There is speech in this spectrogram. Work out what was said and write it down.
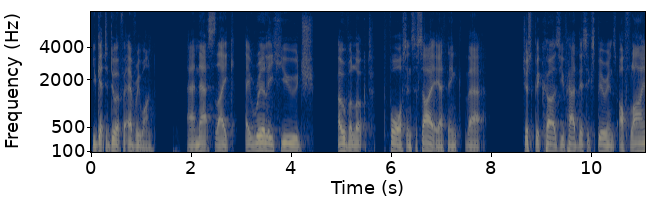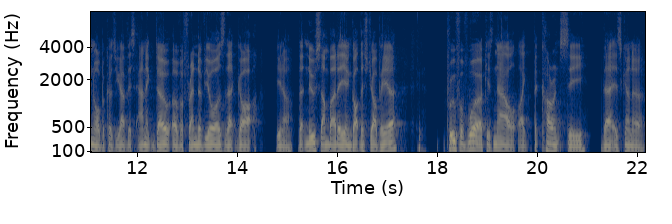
you get to do it for everyone. And that's like a really huge overlooked force in society, I think, that just because you've had this experience offline or because you have this anecdote of a friend of yours that got, you know, that knew somebody and got this job here, proof of work is now like the currency that is going to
